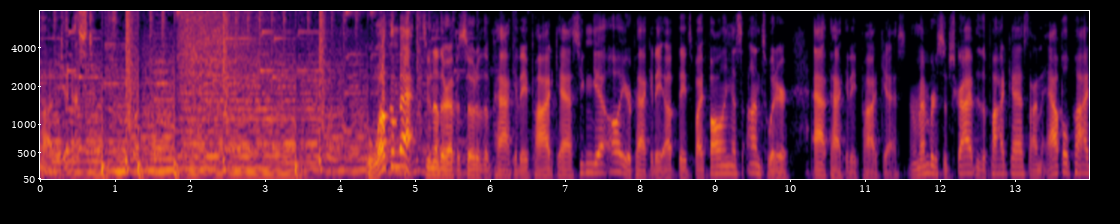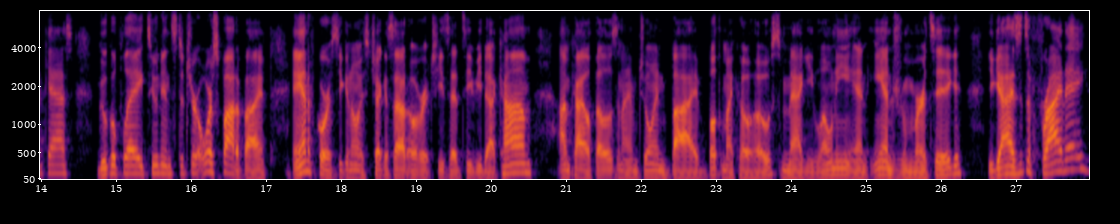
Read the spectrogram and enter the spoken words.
Podcast. Welcome back to another episode of the Pack a Day Podcast. You can get all your Pack a Day updates by following us on Twitter at Pack a Day Podcast. And remember to subscribe to the podcast on Apple Podcasts, Google Play, TuneIn, Stitcher, or Spotify. And of course, you can always check us out over at cheeseheadtv.com. I'm Kyle Fellows, and I am joined by both of my co-hosts, Maggie Loney and Andrew Mertig. You guys, it's a Friday,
